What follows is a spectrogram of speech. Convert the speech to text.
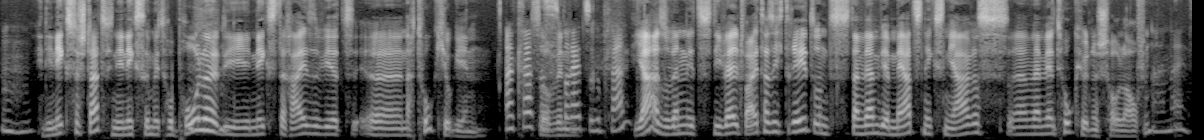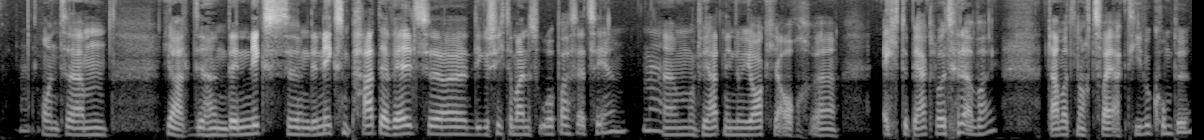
Mhm. In die nächste Stadt, in die nächste Metropole. Die nächste Reise wird äh, nach Tokio gehen. Ah, krass, so, das ist bereits so geplant? Ja, also wenn jetzt die Welt weiter sich dreht und dann werden wir im März nächsten Jahres, äh, werden wir in Tokio eine Show laufen. Ah, nice. Ja. Und ähm, ja, den, den, nächsten, den nächsten Part der Welt äh, die Geschichte meines Urpas erzählen. Ja. Ähm, und wir hatten in New York ja auch äh, echte Bergleute dabei. Damals noch zwei aktive Kumpel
